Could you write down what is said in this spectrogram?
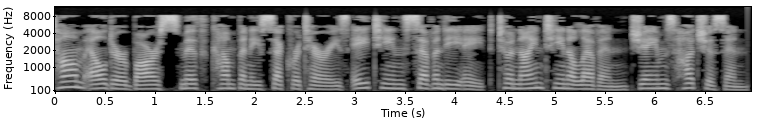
Tom Elder Barr Smith Company Secretaries 1878 to 1911 James Hutchison.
